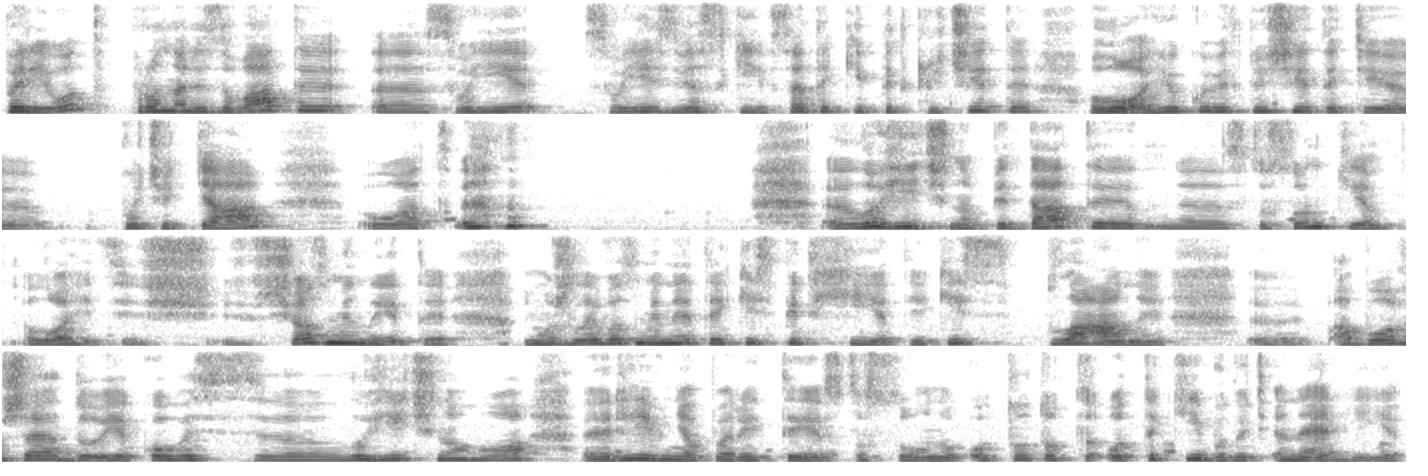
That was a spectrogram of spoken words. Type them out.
період проаналізувати е, свої свої зв'язки, все-таки підключити логіку, відключити ті почуття. От. Логічно піддати е, стосунки логіці, що змінити, можливо, змінити якийсь підхід, якісь плани, е, або вже до якогось е, логічного рівня перейти стосунок. Отут от, от такі будуть енергії.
